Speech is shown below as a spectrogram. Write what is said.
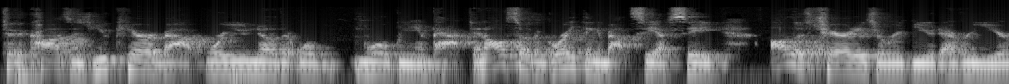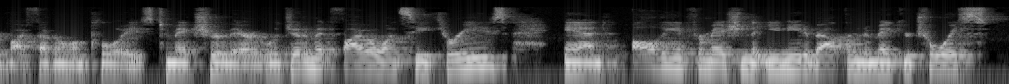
to the causes you care about, where you know that will will be impacted. And also the great thing about CFC, all those charities are reviewed every year by federal employees to make sure they're legitimate 501c3s and all the information that you need about them to make your choice,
